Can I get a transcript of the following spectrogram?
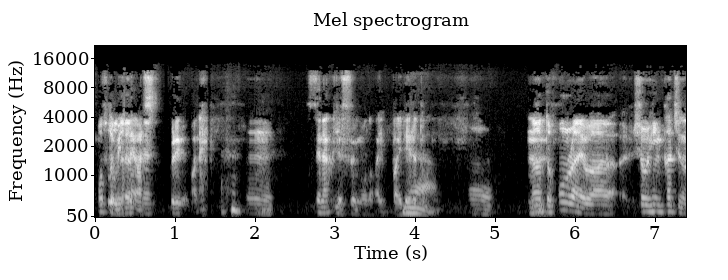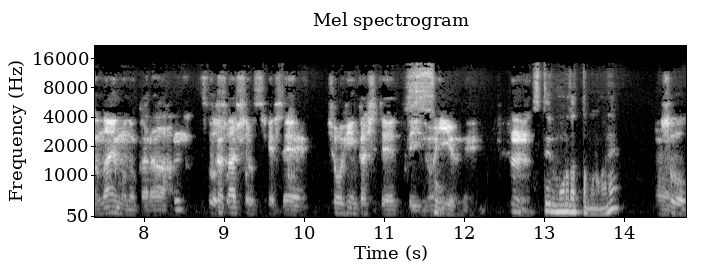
もっとみんなが知ってくれればね、うん。捨てなくて済むものがいっぱい出ると思う。ねうん。あと本来は商品価値のないものから、そう付加価値をつけて、商品化してっていうのはいいよね。うん。捨てるものだったものがね。うんそう。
